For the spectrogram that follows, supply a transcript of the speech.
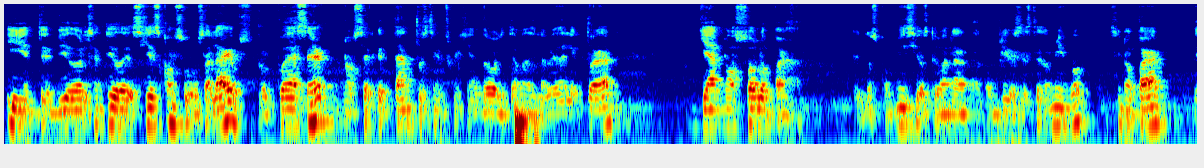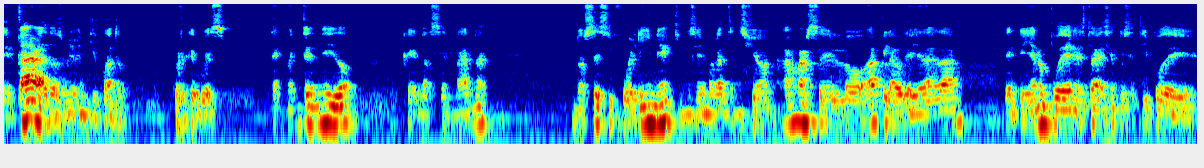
Y entendido el sentido de si es con su salario, pues lo puede hacer. No sé qué tanto está infringiendo el tema de la veda electoral, ya no solo para los comicios que van a, a cumplirse este domingo, sino para de cara a 2024. Porque pues tengo entendido que la semana, no sé si fue el INE quien se llamó la atención a Marcelo, a Claudia y a Adán, de que ya no pueden estar haciendo ese tipo de,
